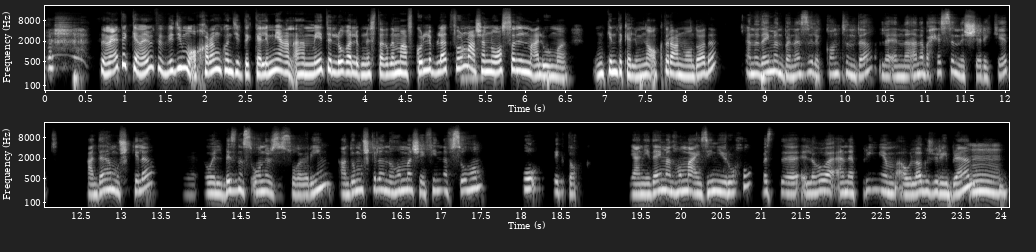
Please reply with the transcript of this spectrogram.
سمعتك كمان في فيديو مؤخرا كنت بتتكلمي عن أهمية اللغة اللي بنستخدمها في كل platform آه. عشان نوصل المعلومة ممكن تكلمينا أكتر عن الموضوع ده؟ أنا دايما بنزل ال content ده لأن أنا بحس إن الشركات عندها مشكلة أو ال business owners الصغيرين عندهم مشكلة إن هم شايفين نفسهم فوق تيك توك يعني دايما هم عايزين يروحوا بس اللي هو أنا premium أو luxury brand مم.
